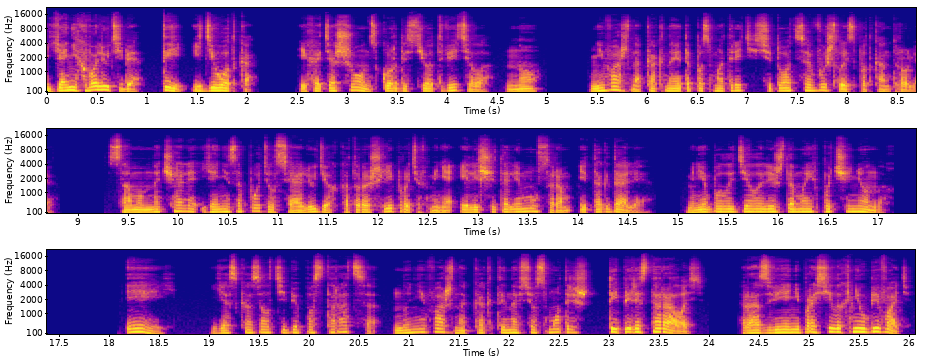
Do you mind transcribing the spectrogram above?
«Я не хвалю тебя, ты, идиотка!» И хотя Шон с гордостью ответила, но... Неважно, как на это посмотреть, ситуация вышла из-под контроля. В самом начале я не заботился о людях, которые шли против меня или считали мусором и так далее. Мне было дело лишь до моих подчиненных. Эй, я сказал тебе постараться, но неважно, как ты на все смотришь, ты перестаралась. Разве я не просил их не убивать?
